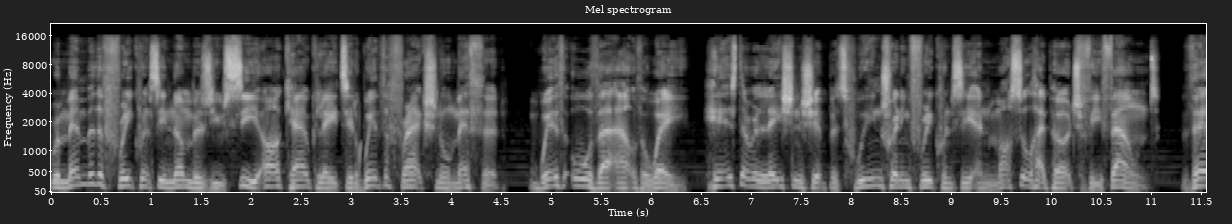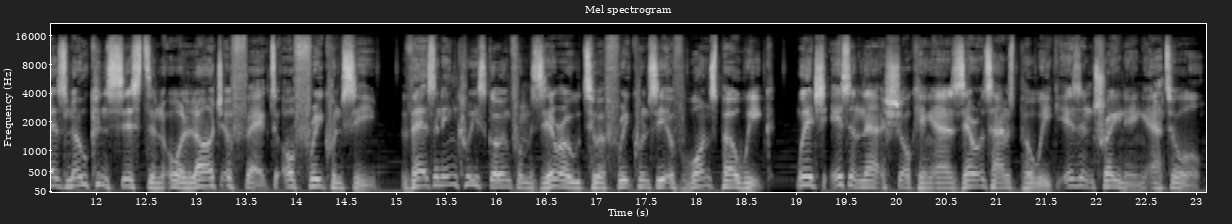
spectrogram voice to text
remember the frequency numbers you see are calculated with the fractional method. With all that out of the way, here's the relationship between training frequency and muscle hypertrophy found. there's no consistent or large effect of frequency. There's an increase going from 0 to a frequency of once per week, which isn't that shocking as 0 times per week isn't training at all.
